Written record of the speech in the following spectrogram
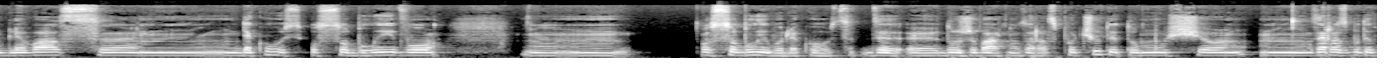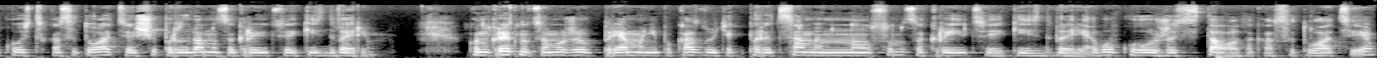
для вас, ем, для когось особливо. Особливо для когось це дуже важливо зараз почути, тому що зараз буде в когось така ситуація, що перед вами закриються якісь двері. Конкретно це може прямо мені показують, як перед самим носом закриються якісь двері, або в кого вже стала така ситуація,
